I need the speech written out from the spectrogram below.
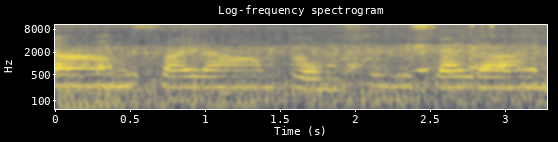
సాయిరామ్ సాయిరామ్ ఓం శ్రీ సాయిరామ్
